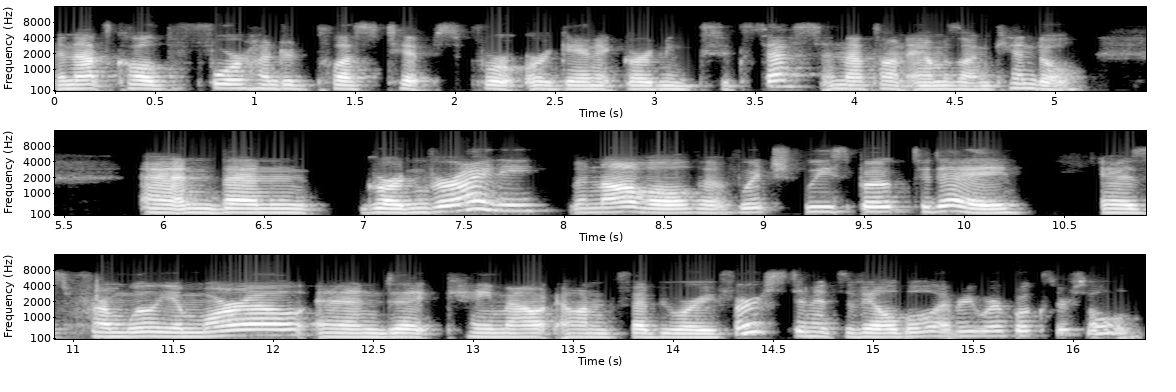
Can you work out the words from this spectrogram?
And that's called 400 plus tips for organic gardening success. And that's on Amazon Kindle. And then Garden Variety, the novel of which we spoke today, is from William Morrow and it came out on February 1st and it's available everywhere books are sold.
